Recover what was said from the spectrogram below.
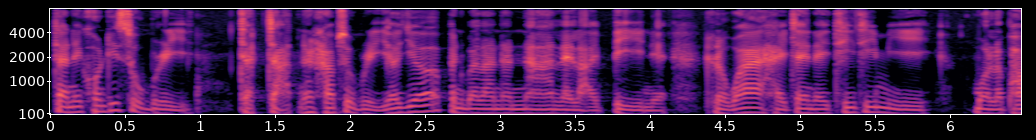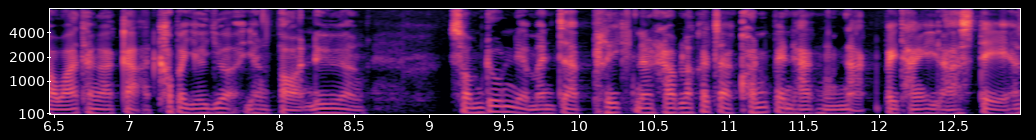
แต่ในคนที่สูบบุหรี่จัดๆนะครับสูบบุหรี่เยอะๆ เป็นเวลานานๆ หลายๆ ปีเนี่ยหรือว่าหายใจในที่ที่มีมลภาวะทางอากาศเข้าไปเยอะๆ อย่างต่อเนื่อง สมดุลเนี่ยมันจะพลิกนะครับแล้วก็จะค่อนเป็นทางหนักไปทาง elastase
